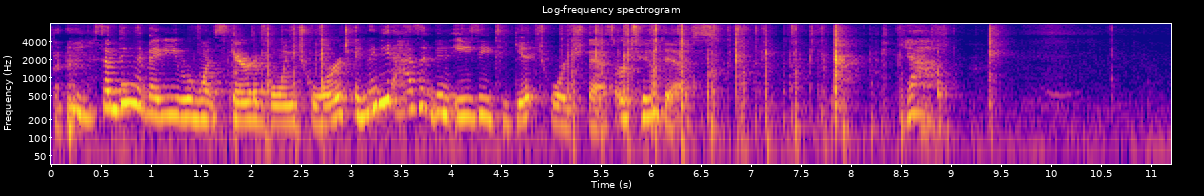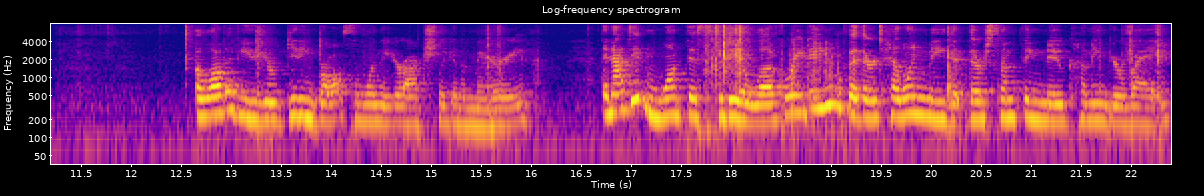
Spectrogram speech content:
something that maybe you were once scared of going towards, and maybe it hasn't been easy to get towards this or to this. Yeah. A lot of you, you're getting brought someone that you're actually going to marry. And I didn't want this to be a love reading, but they're telling me that there's something new coming your way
